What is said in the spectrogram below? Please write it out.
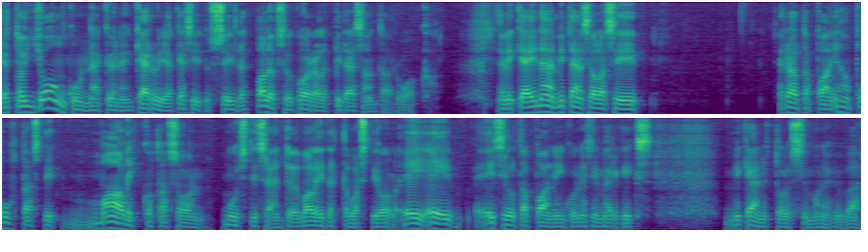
että on jonkun näköinen käry ja käsitys siitä, että paljonko koiralle pitäisi antaa ruokaa. Eli ei näe mitään sellaisia eräällä tapaa ihan puhtaasti maalikkotason muistisääntöjä valitettavasti ole. Ei, ei, ei sillä tapaa niin kuin esimerkiksi, mikä nyt olisi semmoinen hyvä,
